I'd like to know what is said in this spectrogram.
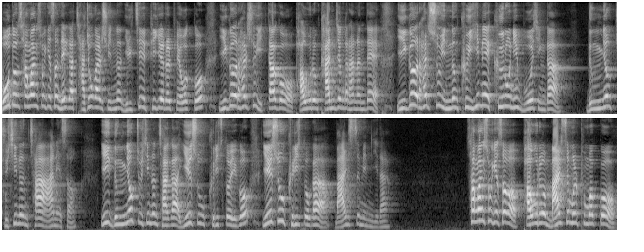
모든 상황 속에서 내가 자족할 수 있는 일체의 비결을 배웠고 이걸 할 수 있다고 바울은 간증을 하는데 이걸 할 수 있는 그 힘의 근원이 무엇인가? 능력 주시는 자 안에서 이 능력 주시는 자가 예수 그리스도이고 예수 그리스도가 말씀입니다. 상황 속에서 바울은 말씀을 품었고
